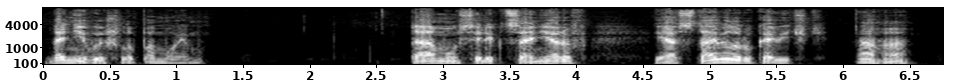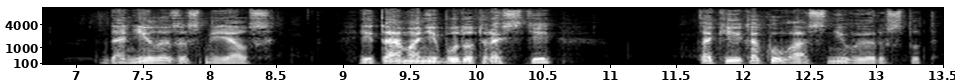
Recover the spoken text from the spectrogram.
Да не вышло, по-моему. Там у селекционеров и оставил рукавички. Ага. Данила засмеялся. И там они будут расти, такие, как у вас, не вырастут.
